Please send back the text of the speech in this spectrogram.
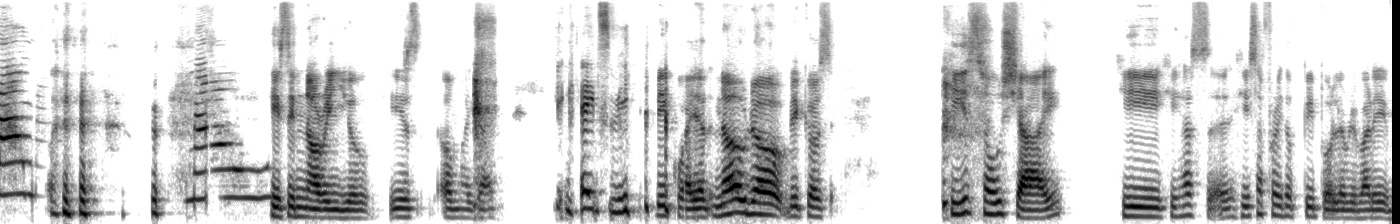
meow meow. He's ignoring you. He's oh my god. He hates me. Be quiet. No, no, because he is so shy. He he has uh, he's afraid of people. Everybody.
